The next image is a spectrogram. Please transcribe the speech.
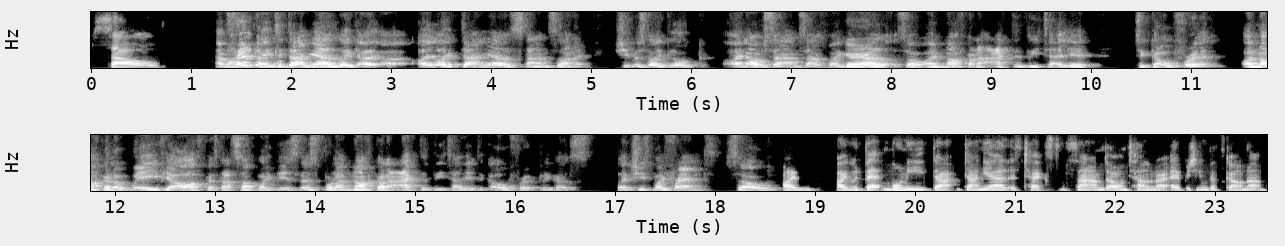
So And fair play to Danielle. Like I, I, I like Danielle's stance on it. She was like, "Look, I know Sam. Sam's my girl, so I'm not going to actively tell you to go for it. I'm not going to wave you off because that's not my business. But I'm not going to actively tell you to go for it because, like, she's my friend. So I would I would bet money that Danielle is texting Sam though and telling her everything that's going on.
